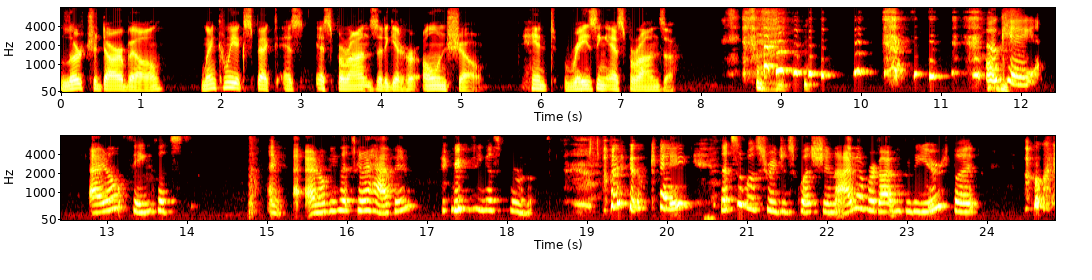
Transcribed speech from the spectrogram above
Lurcha Darbell. When can we expect es- Esperanza to get her own show? Hint raising Esperanza. okay, I don't think that's. I, I don't think that's gonna happen. Raising Esperanza. But okay, that's the most strangest question I've ever gotten through the years. But okay.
